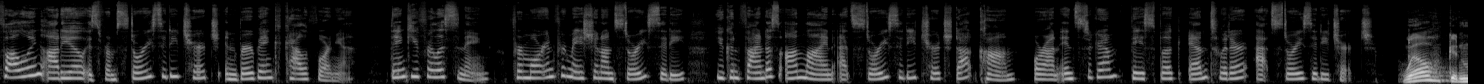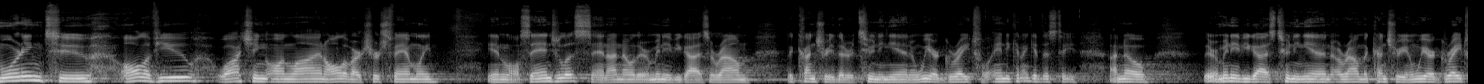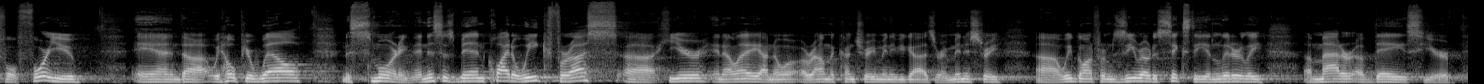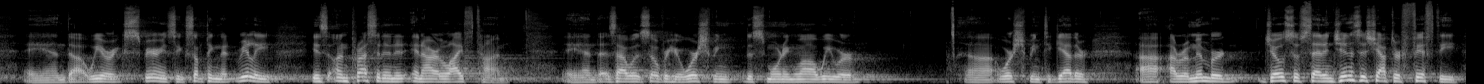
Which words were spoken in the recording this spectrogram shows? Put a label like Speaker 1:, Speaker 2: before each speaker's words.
Speaker 1: following audio is from Story City Church in Burbank, California. Thank you for listening. For more information on Story City, you can find us online at storycitychurch.com or on Instagram, Facebook, and Twitter at Story City Church.
Speaker 2: Well, good morning to all of you watching online, all of our church family in Los Angeles, and I know there are many of you guys around the country that are tuning in, and we are grateful. Andy, can I give this to you? I know there are many of you guys tuning in around the country, and we are grateful for you. And uh, we hope you're well this morning. And this has been quite a week for us uh, here in LA. I know around the country, many of you guys are in ministry. Uh, we've gone from zero to 60 in literally a matter of days here. And uh, we are experiencing something that really is unprecedented in our lifetime. And as I was over here worshiping this morning while we were uh, worshiping together, uh, I remembered Joseph said in Genesis chapter 50,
